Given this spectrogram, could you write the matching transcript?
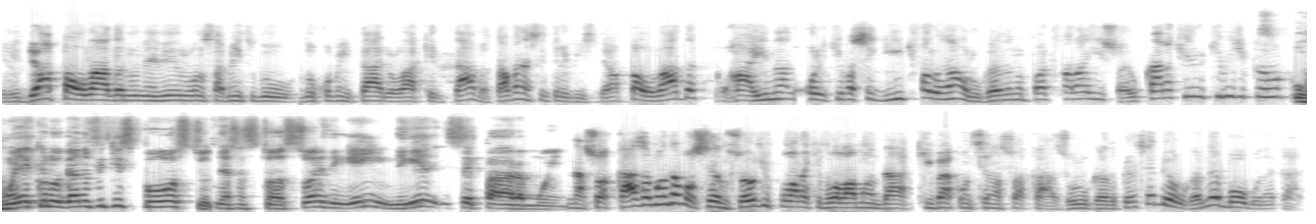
Ele deu uma paulada no Nenê no lançamento do documentário lá que ele tava, tava nessa entrevista, deu uma paulada, o Raí na coletiva seguinte falou, não, o Lugano não pode falar isso. Aí o cara tira o time de campo. O ruim é que o Lugano fica exposto nessas situações, ninguém, ninguém separa muito. Na sua casa manda você, não sou eu de fora que vou lá mandar o que vai acontecer na sua casa. O Lugano percebeu, o Lugano é bobo, né, cara?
